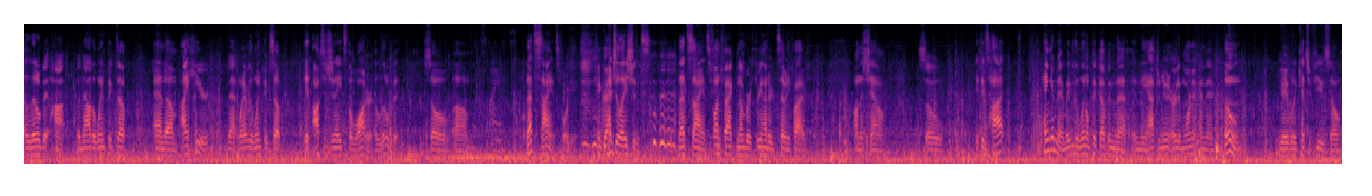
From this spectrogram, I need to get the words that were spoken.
a little bit hot, but now the wind picked up, and um, I hear that whenever the wind picks up, it oxygenates the water a little bit. So um, Science. that's science for you. Congratulations. That's science. Fun fact number 375 on this channel. So if it's hot, hang in there. Maybe the wind will pick up in the in the afternoon, early morning, and then boom, you're able to catch a few. So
